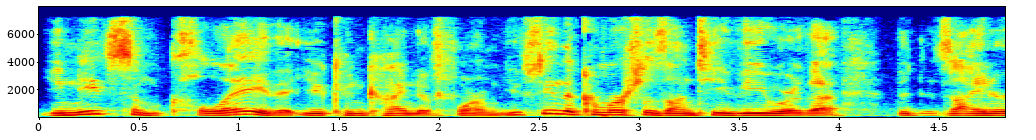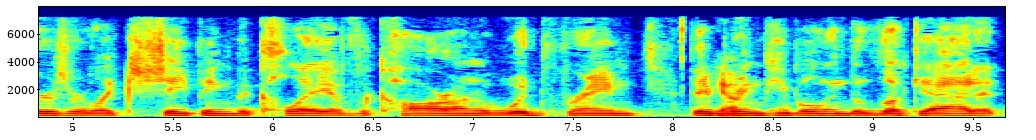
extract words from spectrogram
You need some clay that you can kind of form. You've seen the commercials on TV where the, the designers are like shaping the clay of the car on a wood frame. They Yeah. bring people in to look at it.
